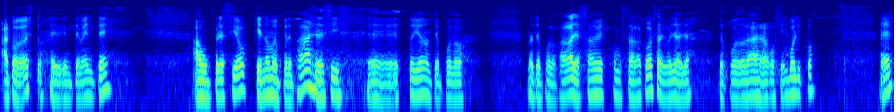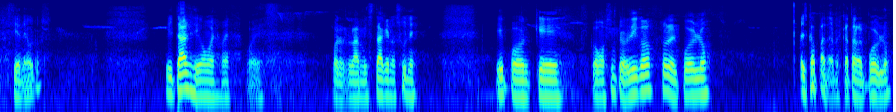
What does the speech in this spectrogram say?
A todo esto, evidentemente, a un precio que no me puede pagar. Es decir, eh, esto yo no te puedo, no te puedo pagar, ya sabes cómo está la cosa. Digo, ya, ya, te puedo dar algo simbólico, ¿eh? 100 euros. Y tal, digo, bueno, bueno, pues, por la amistad que nos une. Y porque, como siempre lo digo, solo el pueblo es capaz de rescatar al pueblo,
